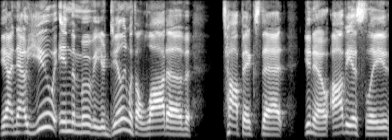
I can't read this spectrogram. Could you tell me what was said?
Yeah. Now, you in the movie, you're dealing with a lot of topics that you know obviously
